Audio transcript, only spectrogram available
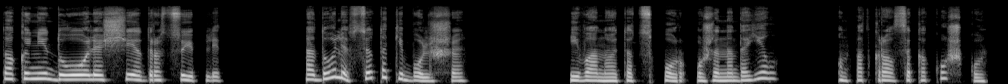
Так и не доля щедро сыплет. А доля все-таки больше. Ивану этот спор уже надоел. Он подкрался к окошку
